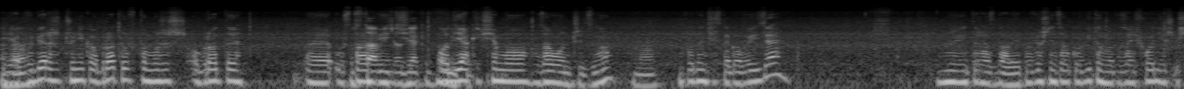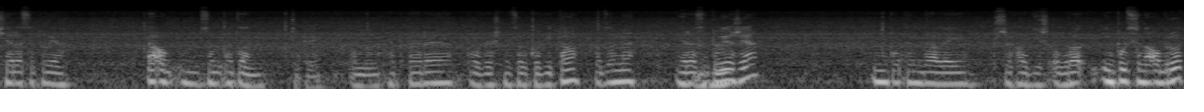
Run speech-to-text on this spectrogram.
I Aha. jak wybierasz czujnika obrotów, to możesz obroty e, ustawić, od jakich od jakich się ma załączyć, no. No. I potem ci z tego wyjdzie. No i teraz dalej, powierzchnię całkowitą, no to zaś wchodzisz i się resetuje. A, o, są, a ten, czekaj, hektary, powierzchnię całkowitą, wchodzimy i resetujesz je. I potem dalej przechodzisz obro- impulsy na obrót.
